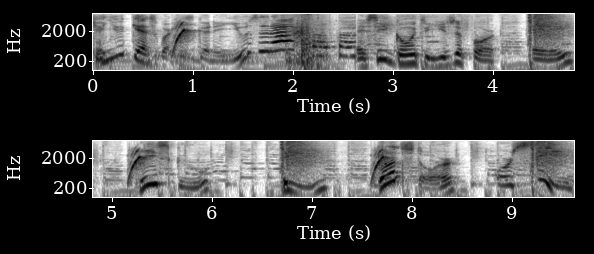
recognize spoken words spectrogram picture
can you guess where he's gonna use it at? Is he going to use it for A, preschool, B, gun store, or C,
